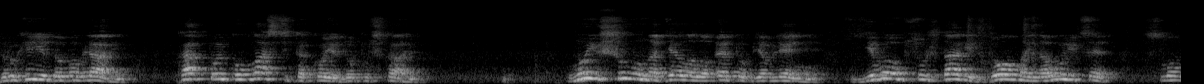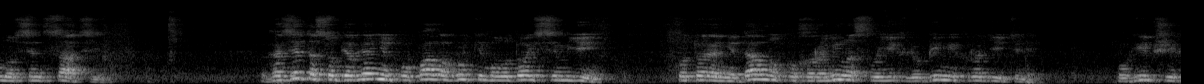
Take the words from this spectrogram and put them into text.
Другие добавляли, как только власти такое допускают. Ну и шуму наделало это объявление. Его обсуждали дома и на улице, словно сенсацию. Газета с объявлением попала в руки молодой семьи, которая недавно похоронила своих любимых родителей, погибших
